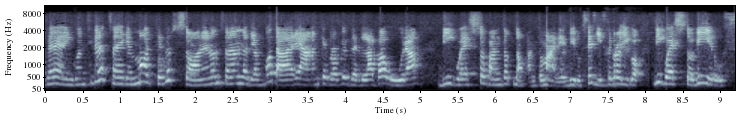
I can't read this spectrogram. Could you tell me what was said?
tenere in considerazione che molte persone non sono andate a votare anche proprio per la paura di questo fanto- no, fantomatico, il virus esiste, però dico di questo virus.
